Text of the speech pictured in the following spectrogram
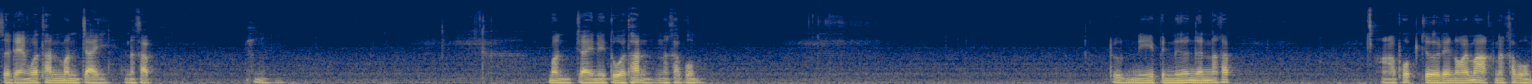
แสดงว่าท่านมั่นใจนะครับ มั่นใจในตัวท่านนะครับผมรุ่นนี้เป็นเนื้อเงินนะครับ หาพบเจอได้น้อยมากนะครับผม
